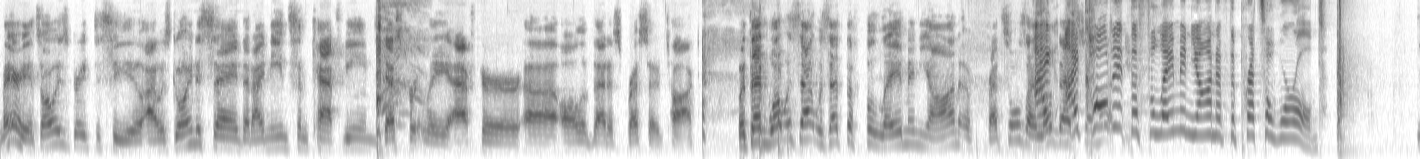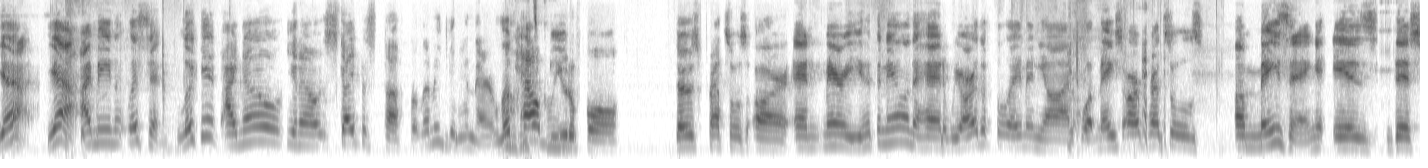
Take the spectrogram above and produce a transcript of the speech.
Mary, it's always great to see you. I was going to say that I need some caffeine desperately after uh, all of that espresso talk. But then what was that? Was that the filet mignon of pretzels? I love that I so called much. it the filet mignon of the pretzel world. Yeah, yeah. I mean, listen, look at, I know, you know, Skype is tough, but let me get in there. Look Oh, that's how great. beautiful those pretzels are. And Mary, you hit the nail on the head. We are the filet mignon. What makes our pretzels amazing is this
